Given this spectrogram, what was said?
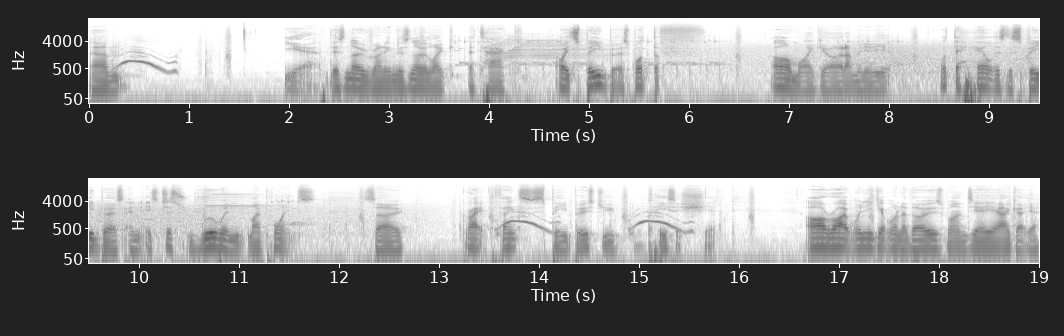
Um, yeah, there's no running. There's no like attack. Oh wait, speed burst. What the? F- oh my god, I'm an idiot. What the hell is the speed burst? And it's just ruined my points. So, great. Thanks, speed boost. You piece of shit. All right, when you get one of those ones, yeah, yeah, I got you.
